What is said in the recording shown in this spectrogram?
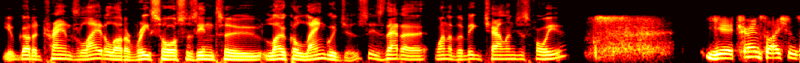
you've got to translate a lot of resources into local languages. Is that a, one of the big challenges for you? Yeah, translation's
